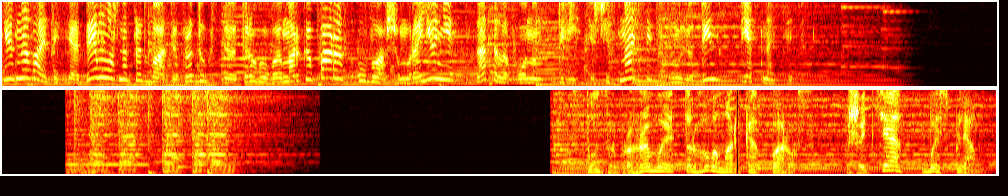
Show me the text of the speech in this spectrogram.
Дізнавайтеся, де можна придбати продукцію торгової марки Парус у вашому районі за телефоном 216 01 15. Спонсор програми торгова марка Парус. Життя без плям.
